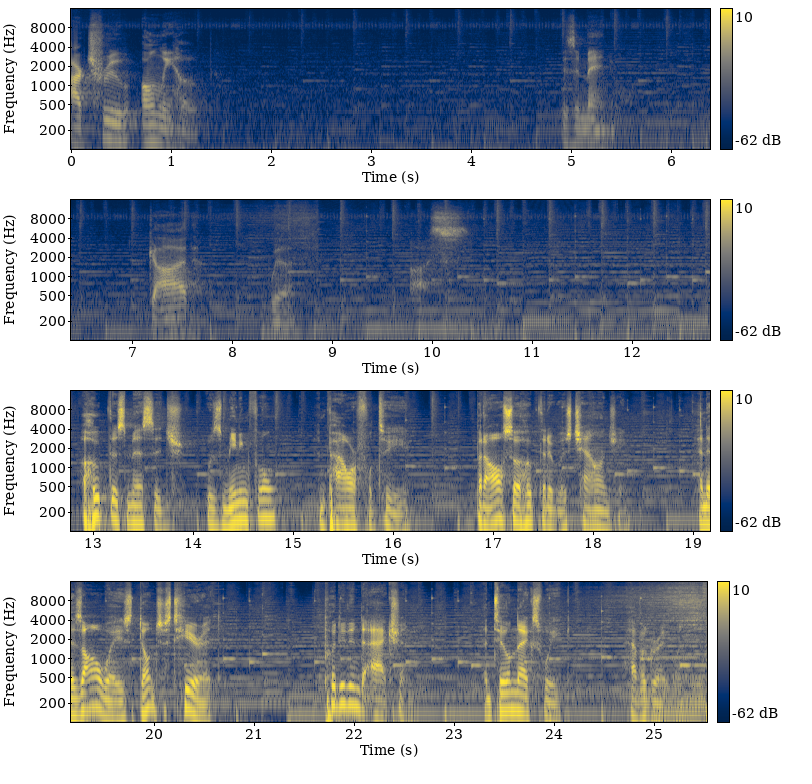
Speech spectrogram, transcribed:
our true only hope is Emmanuel God with us. I hope this message was meaningful and powerful to you but I also hope that it was challenging. And as always, don't just hear it, put it into action. Until next week, have a great one.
